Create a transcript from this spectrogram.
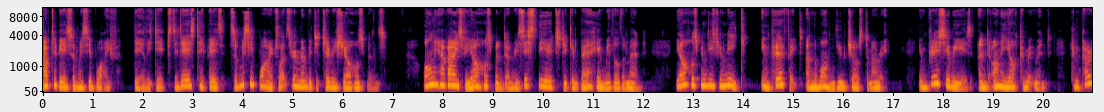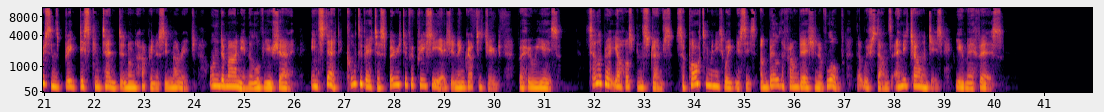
How to be a submissive wife. Daily tips. Today's tip is submissive wives, let's remember to cherish your husbands. Only have eyes for your husband and resist the urge to compare him with other men. Your husband is unique, imperfect, and the one you chose to marry. Embrace who he is and honour your commitment. Comparisons breed discontent and unhappiness in marriage, undermining the love you share. Instead, cultivate a spirit of appreciation and gratitude for who he is. Celebrate your husband's strengths, support him in his weaknesses, and build a foundation of love that withstands any challenges you may face.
